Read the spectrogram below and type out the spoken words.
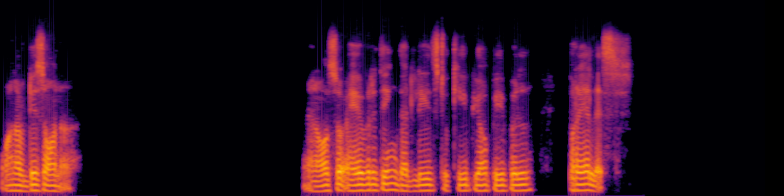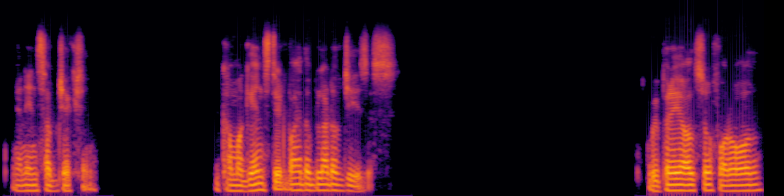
one of dishonor, and also everything that leads to keep your people prayerless and in subjection. We come against it by the blood of Jesus. We pray also for all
